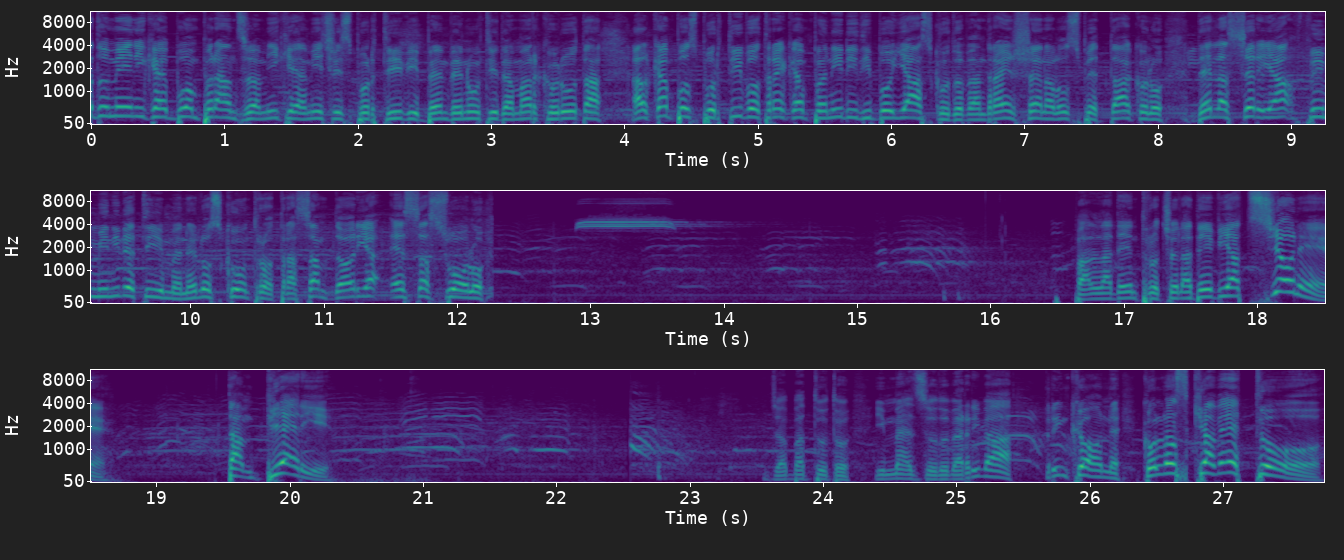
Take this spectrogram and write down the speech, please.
domenica e buon pranzo amiche e amici sportivi, benvenuti da Marco Ruta al campo sportivo Tre Campanili di Boiasco dove andrà in scena lo spettacolo della Serie A femminile team nello scontro tra Sampdoria e Sassuolo. Palla dentro, c'è la deviazione! Tampieri! Già battuto in mezzo dove arriva Rincon con lo scavetto!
